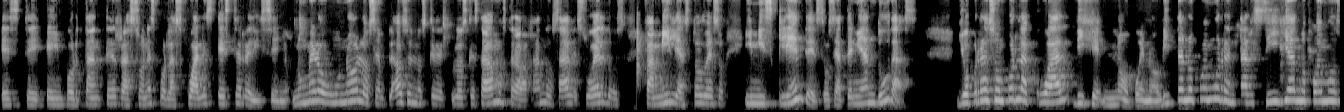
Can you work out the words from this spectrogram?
este, e importantes razones por las cuales este rediseño. Número uno, los empleados en los que, los que estábamos trabajando, ¿sabes? Sueldos, familias, todo eso. Y mis clientes, o sea, tenían dudas. Yo razón por la cual dije, no, bueno, ahorita no podemos rentar sillas, no podemos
